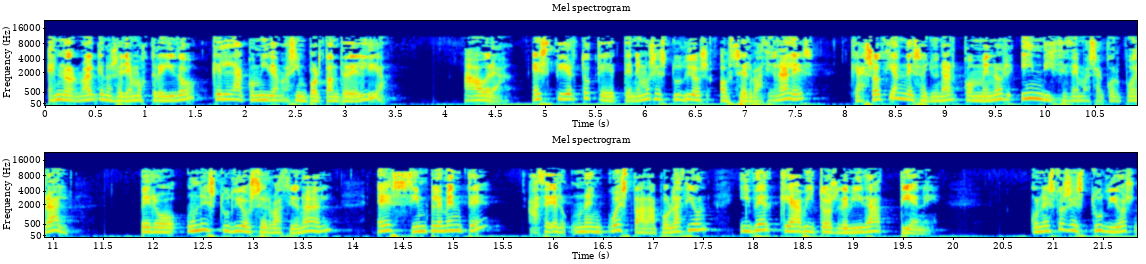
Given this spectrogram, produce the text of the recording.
es normal que nos hayamos creído que es la comida más importante del día. Ahora, es cierto que tenemos estudios observacionales que asocian desayunar con menor índice de masa corporal, pero un estudio observacional es simplemente hacer una encuesta a la población y ver qué hábitos de vida tiene. Con estos estudios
